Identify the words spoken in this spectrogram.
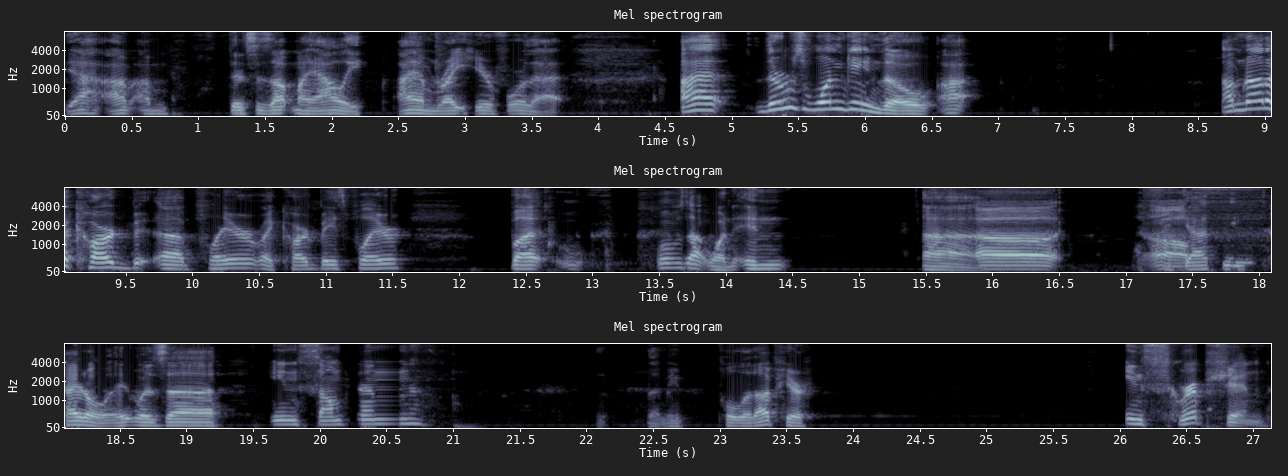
yeah, I'm, I'm this is up my alley. I am right here for that. I there was one game though. I, I'm not a card uh, player, like card based player, but what was that one in? Uh, Uh, I oh, forgot the title. It was uh in something. let me pull it up here. Inscription.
